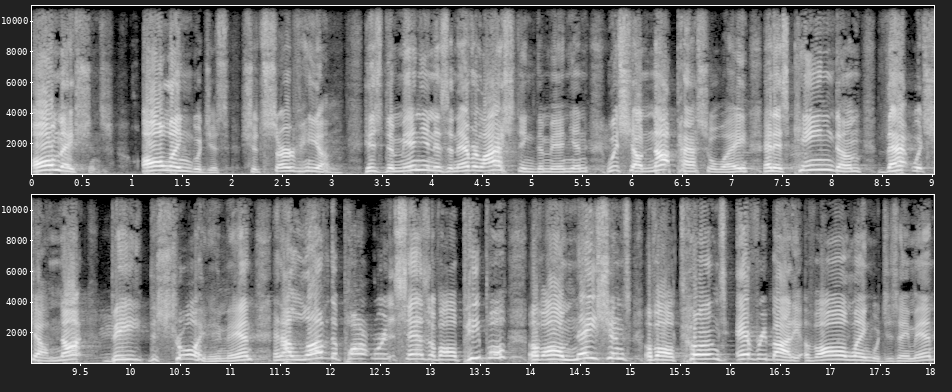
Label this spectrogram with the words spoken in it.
all nations, all languages should serve him. His dominion is an everlasting dominion which shall not pass away, and his kingdom that which shall not be destroyed. Amen. And I love the part where it says, of all people, of all nations, of all tongues, everybody, of all languages. Amen.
